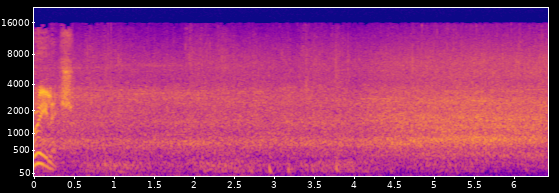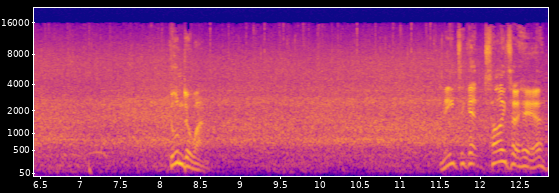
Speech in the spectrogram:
Grealish. Gundogan. Need to get tighter here.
